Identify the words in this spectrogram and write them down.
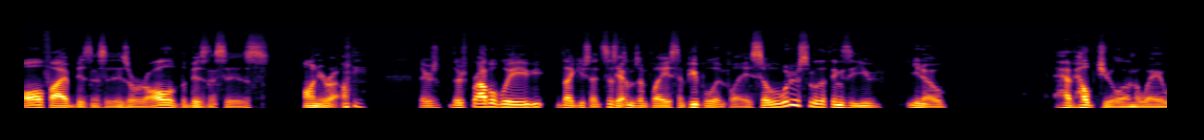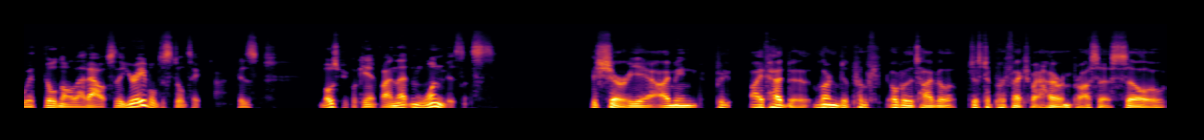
all five businesses or all of the businesses on your own. There's there's probably, like you said, systems in place and people in place. So what are some of the things that you've, you know, have helped you along the way with building all that out so that you're able to still take time? Because most people can't find that in one business. Sure. Yeah. I mean, I've had to learn to perf- over the time just to perfect my hiring process. So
